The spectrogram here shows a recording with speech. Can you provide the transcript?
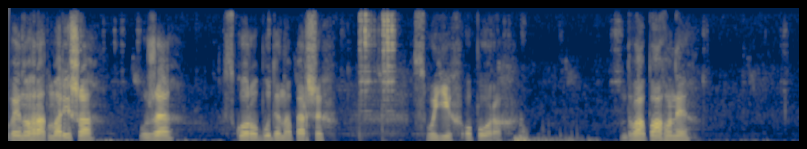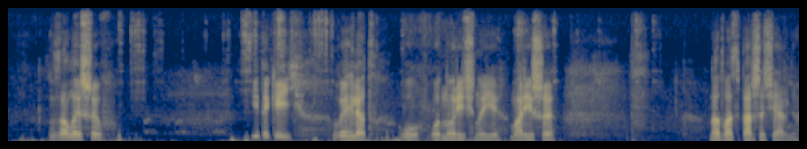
Виноград Маріша вже скоро буде на перших своїх опорах. Два пагони залишив. І такий вигляд у однорічної Маріші на 21 червня.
